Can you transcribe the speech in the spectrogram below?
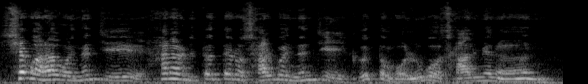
생활하고 있는지 하나님의 뜻대로 살고 있는지 그것도 모르고 살면은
